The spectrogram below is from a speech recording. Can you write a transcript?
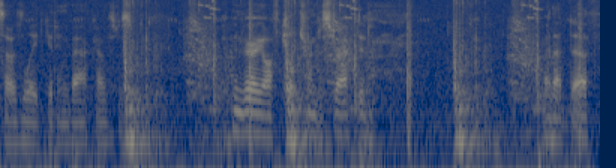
Yes, I was late getting back. I was just been very off kilter and distracted by that death.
